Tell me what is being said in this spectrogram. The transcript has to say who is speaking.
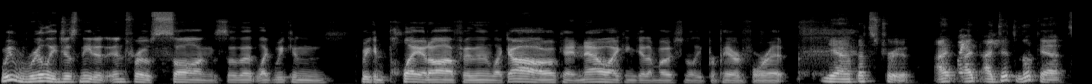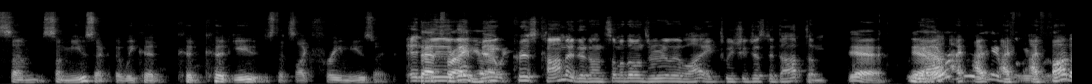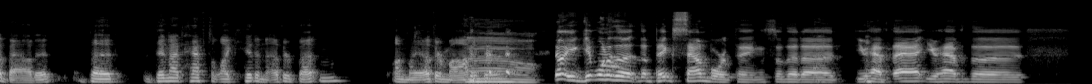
Speaker 1: We really just need an intro song so that like we can we can play it off and then like oh okay now I can get emotionally prepared for it.
Speaker 2: Yeah, that's true. I, I, I did look at some some music that we could could could use that's like free music.
Speaker 3: And
Speaker 1: That's
Speaker 3: then
Speaker 1: right, yeah,
Speaker 3: me
Speaker 1: we-
Speaker 3: and Chris commented on some of the ones we really liked. We should just adopt them.
Speaker 1: Yeah. Yeah.
Speaker 2: Yeah,
Speaker 1: there were-
Speaker 2: I,
Speaker 1: there were
Speaker 2: I,
Speaker 1: a
Speaker 2: I,
Speaker 1: handful we
Speaker 2: I thought about it, but then I'd have to like hit another button on my other monitor.
Speaker 3: Oh.
Speaker 1: No, you get one of the the big soundboard things so that uh you have that, you have the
